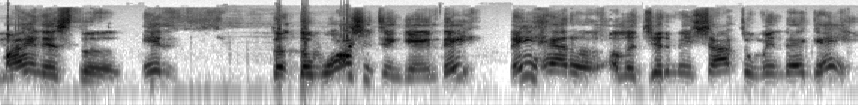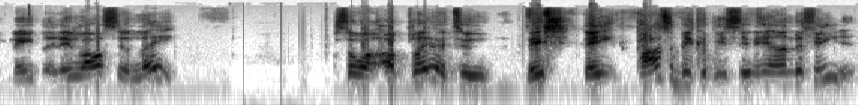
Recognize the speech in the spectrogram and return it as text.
minus the in the, the Washington game, they they had a, a legitimate shot to win that game. They they lost it late. So a, a play or two, they sh- they possibly could be sitting here undefeated.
